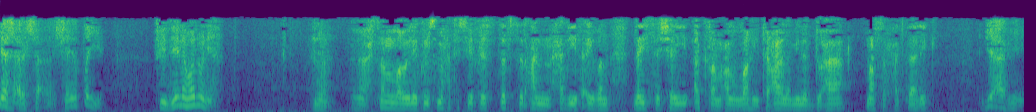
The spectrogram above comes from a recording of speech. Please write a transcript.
يسأل الشيء الطيب في دينه ودنياه. نعم. أحسن الله إليكم. سماحة الشيخ يستفسر عن حديث أيضا ليس شيء أكرم على الله تعالى من الدعاء. ما صحة ذلك؟ جاء في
